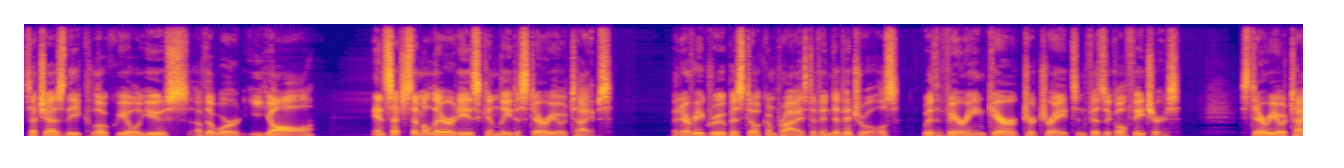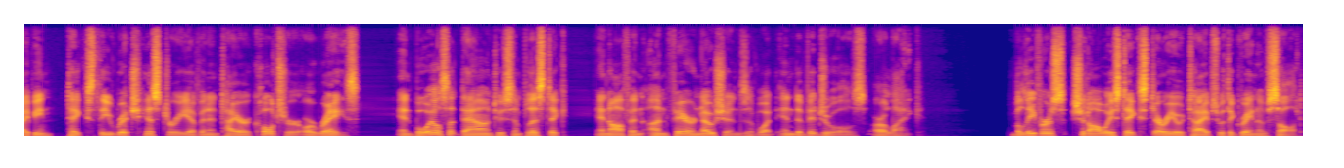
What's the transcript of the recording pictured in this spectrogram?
such as the colloquial use of the word y'all, and such similarities can lead to stereotypes. But every group is still comprised of individuals with varying character traits and physical features. Stereotyping takes the rich history of an entire culture or race and boils it down to simplistic and often unfair notions of what individuals are like. Believers should always take stereotypes with a grain of salt.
